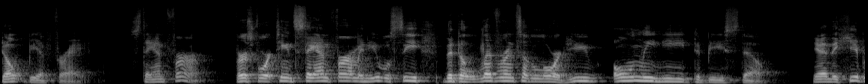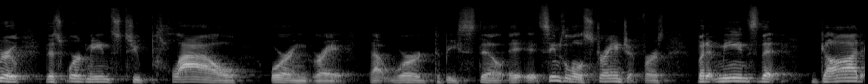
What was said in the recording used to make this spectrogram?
Don't be afraid, stand firm. Verse 14, stand firm and you will see the deliverance of the Lord. You only need to be still. Yeah, in the Hebrew, this word means to plow or engrave. That word to be still. It, it seems a little strange at first, but it means that God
